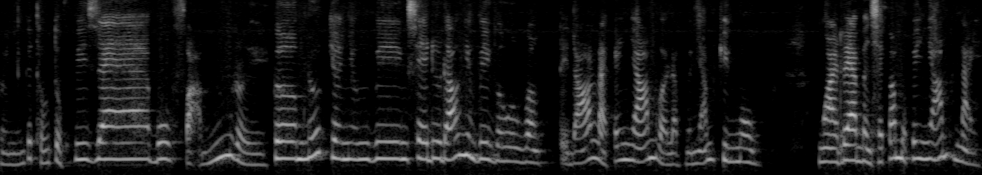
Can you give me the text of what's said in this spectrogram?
rồi những cái thủ tục visa bưu phẩm rồi cơm nước cho nhân viên xe đưa đón nhân viên vân vân vân. Thì đó là cái nhóm gọi là một nhóm chuyên môn. Ngoài ra mình sẽ có một cái nhóm này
